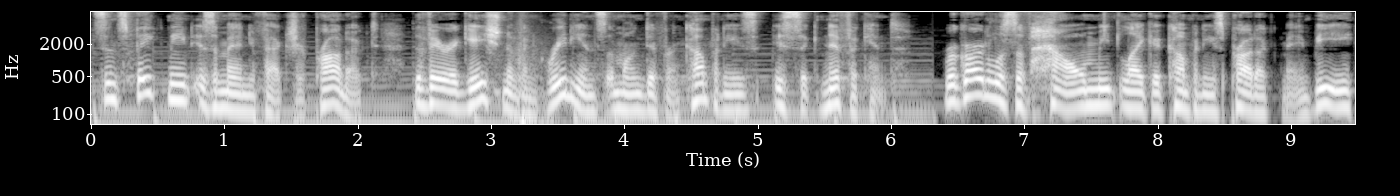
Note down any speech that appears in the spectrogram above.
Since fake meat is a manufactured product, the variegation of ingredients among different companies is significant. Regardless of how meat-like a company's product may be,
